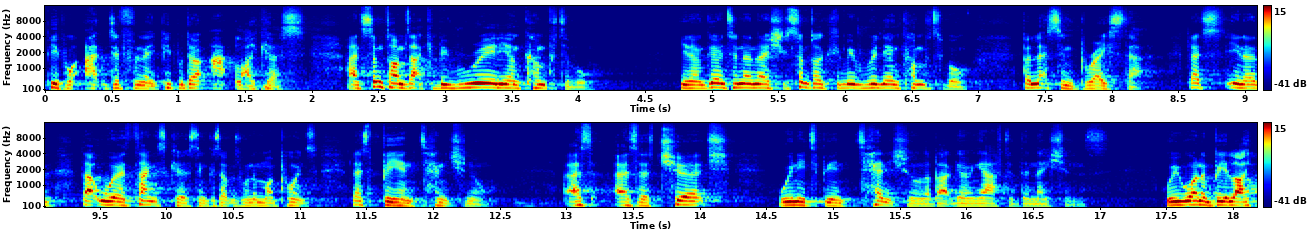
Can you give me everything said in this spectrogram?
people act differently, people don't act like us. And sometimes that can be really uncomfortable. You know, going to another nation sometimes can be really uncomfortable. But let's embrace that. Let's, you know, that word, thanks, Kirsten, because that was one of my points. Let's be intentional. As, as a church, we need to be intentional about going after the nations. We want to be like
